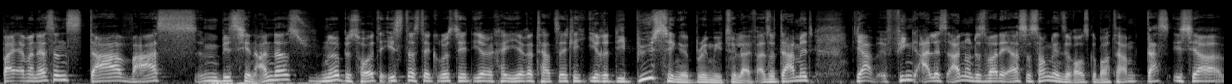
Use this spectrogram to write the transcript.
Bei Evanescence, da war es ein bisschen anders. Ne? Bis heute ist das der größte Hit ihrer Karriere, tatsächlich ihre Debütsingle Bring Me to Life. Also damit, ja, fing alles an und es war der erste Song, den sie rausgebracht haben. Das ist ja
